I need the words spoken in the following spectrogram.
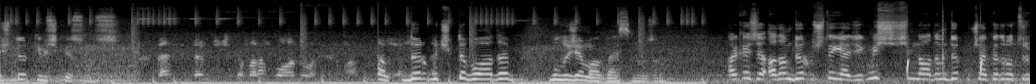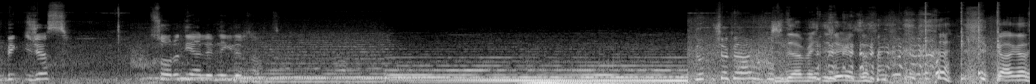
3-4 gibi çıkıyorsunuz. Ben 4.30'da falan boğada oluyorum abi. Tamam, 4.30'da Boğa'da bulacağım abi ben seni o zaman. Arkadaşlar adam 4.30'da gelecekmiş. Şimdi adamı 4.30'a kadar oturup bekleyeceğiz. Sonra diğerlerine gideriz artık. 4.30'a kadar mı? Cidden bekleyecek miyiz? Kanka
